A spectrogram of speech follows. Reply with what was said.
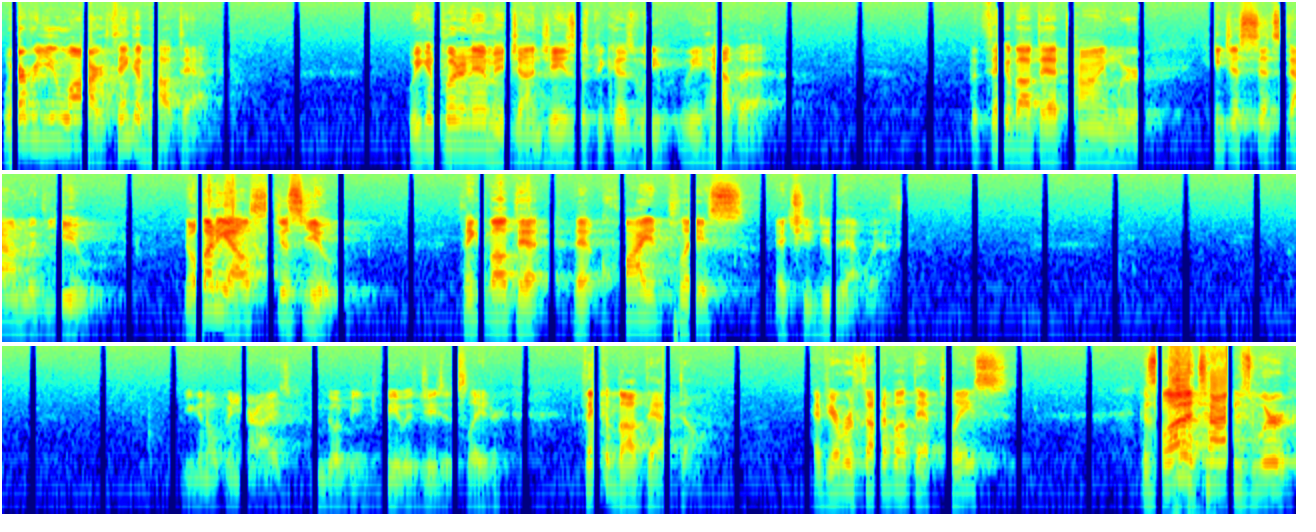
Wherever you are, think about that. We can put an image on Jesus because we, we have that. But think about that time where he just sits down with you. Nobody else, just you. Think about that, that quiet place that you do that with. You can open your eyes and go be, be with Jesus later. Think about that, though. Have you ever thought about that place? Because a lot of times we're,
